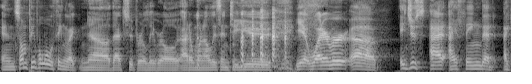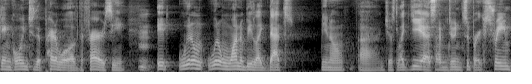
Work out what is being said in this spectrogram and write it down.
and some people will think like, no, that's super liberal. I don't want to listen to you. yeah, whatever. Uh, it just I, I think that again going to the parable of the Pharisee, it we don't we don't want to be like that. You know, uh, just like yes, I'm doing super extreme,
